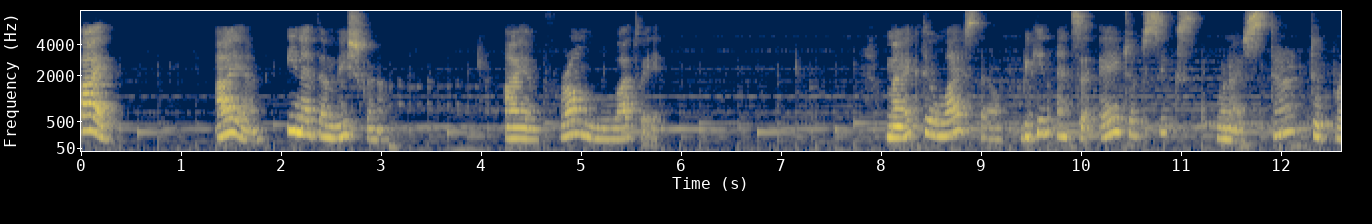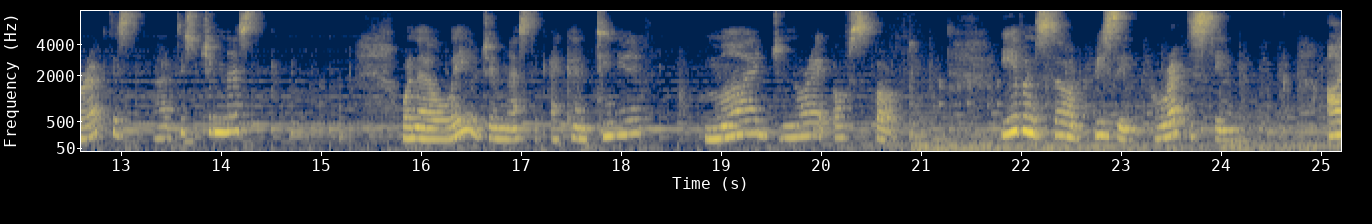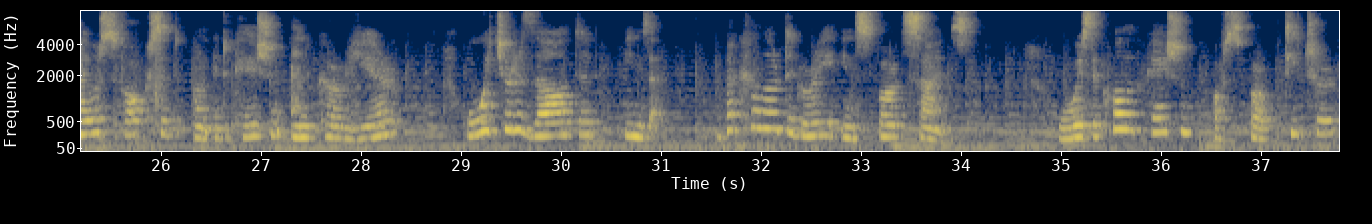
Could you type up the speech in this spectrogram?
Hi, I am Ineta Mishkana. I am from Latvia. My active lifestyle began at the age of six when I started to practice artist gymnastics. When I leave gymnastics, I continued my genre of sport. Even so busy practicing, I was focused on education and career which resulted in the bachelor degree in sport science with the qualification of sport teacher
